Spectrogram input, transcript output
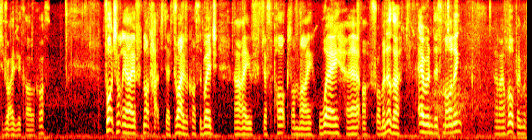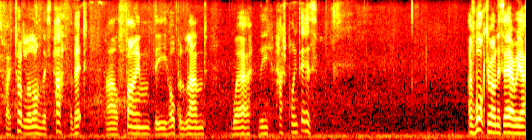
to drive your car across. Fortunately, I've not had to drive across the bridge. I've just parked on my way uh, from another errand this morning and I'm hoping that if I toddle along this path a bit, I'll find the open land where the hash point is. I've walked around this area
